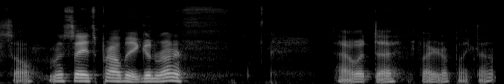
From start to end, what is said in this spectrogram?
So I'm gonna say it's probably a good runner. How it uh, fired up like that.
